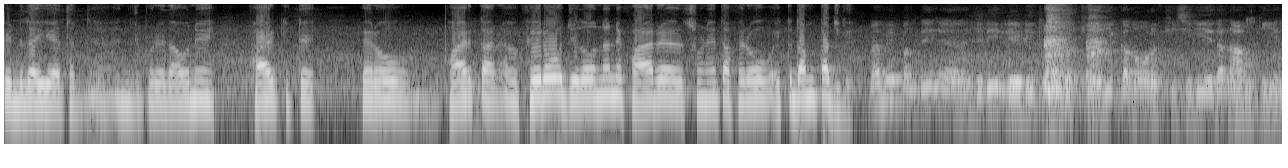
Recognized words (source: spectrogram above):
ਪਿੰਡ ਦਾ ਹੀ ਹੈ ਇੰਦਰਪੁਰੇ ਦਾ ਉਹਨੇ ਫਾਇਰ ਕੀਤੇ। ਫਿਰ ਉਹ ਫਾਇਰ ਕਰ ਫਿਰ ਉਹ ਜਦੋਂ ਉਹਨਾਂ ਨੇ ਫਾਇਰ ਸੁਣੇ ਤਾਂ ਫਿਰ ਉਹ ਇੱਕਦਮ ਭੱਜ ਗਏ। ਮੈਮ ਇਹ ਬੰਦੇ ਜਿਹੜੀ ਲੇਡੀ ਤੁਸੀਂ ਰੱਖੀ ਹੈ ਜੀ ਕਦੋਂ ਰੱਖੀ ਸੀਗੀ? ਇਹਦਾ ਨਾਮ ਕੀ ਹੈ ਜੀ?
